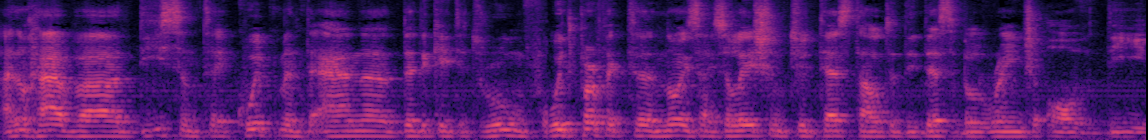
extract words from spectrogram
I don't have uh, decent equipment and a dedicated room for, with perfect uh, noise isolation to test out the decibel range of the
